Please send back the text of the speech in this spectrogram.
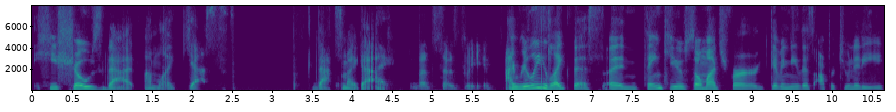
he shows that i'm like yes that's my guy. That's so sweet. I really like this and thank you so much for giving me this opportunity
